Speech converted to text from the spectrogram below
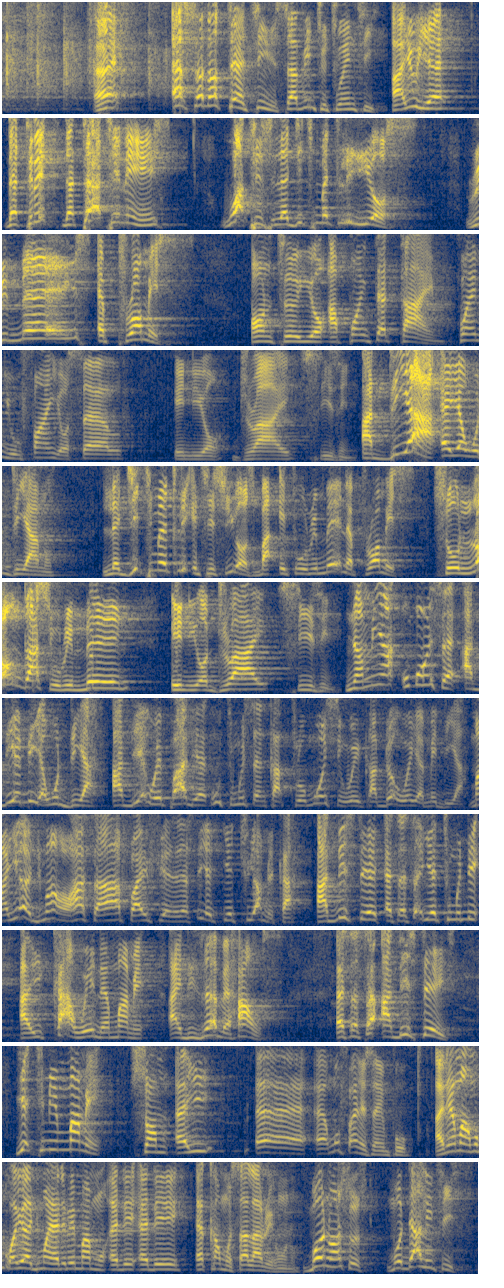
Eh Exodus 13, 7 to 20. Are you here? The, three, the 13 is what is legitimately yours remains a promise until your appointed time when you find yourself in your dry season. Adia ɛyɛ wo dea no, legitimately it is yours, but it will remain a promise so long as you remain in your dry season. Nyamia ubon se adie bi ye wo dia. Adie we pa de utumi se nka promotion we ka do we ye me dia. Ma ye adwuma o ha saa 5 years se ye tua meka. At this stage as I say ye tumi de ai car we na ma me. I deserve a house. As I say at this stage ye timi ma me some ai eh eh mo find example. Anema mo koye adwuma ye de be ma mo e de e de e mo salary ho no. Bonuses modalities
